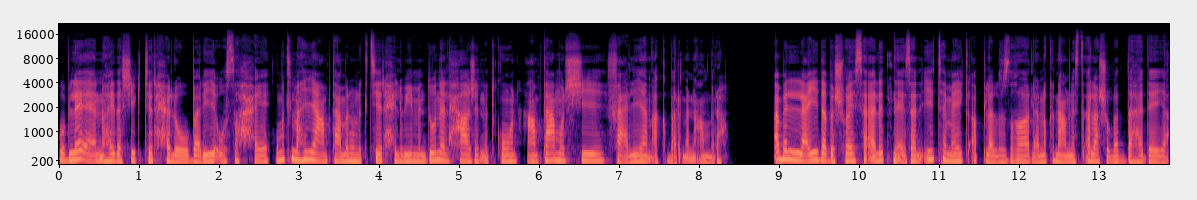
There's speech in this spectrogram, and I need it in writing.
وبلاقي إنه هيدا شيء كتير حلو وبريء وصحي. ومثل ما هي عم تعملهم كتير حلوين من دون الحاجة إنه تكون عم تعمل شيء فعليا أكبر من عمرها. قبل العيدة بشوي سألتني إذا لقيتي make up للصغار لأنه كنا عم نسألها شو بدها هدايا.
